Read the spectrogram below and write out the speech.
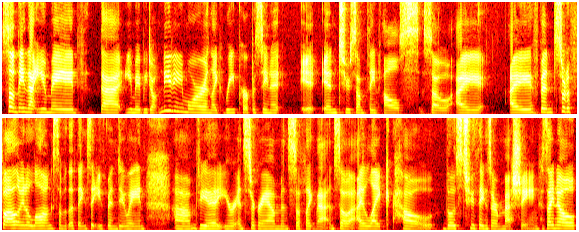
something that you made that you maybe don't need anymore and like repurposing it, it into something else. So i I've been sort of following along some of the things that you've been doing um, via your Instagram and stuff like that. And so I like how those two things are meshing because I know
